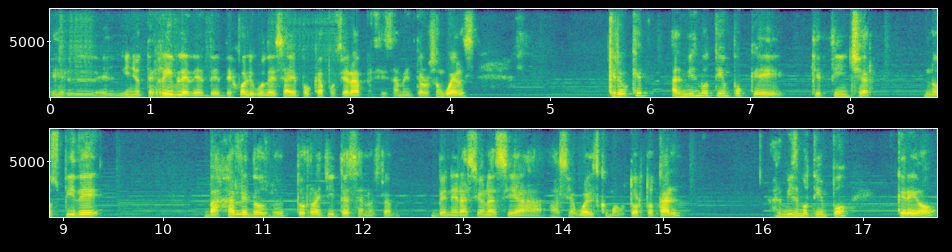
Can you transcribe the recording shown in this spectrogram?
el, niño terrible de, de, Hollywood de esa época, pues era precisamente Orson Welles. Creo que al mismo tiempo que, que Fincher nos pide bajarle dos, rayitas a nuestra veneración hacia, hacia Wells como autor total. Al mismo tiempo, creo,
